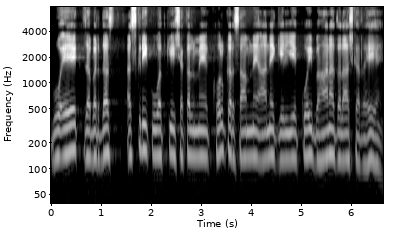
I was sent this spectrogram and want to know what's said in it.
وہ ایک زبردست عسکری قوت کی شکل میں کھول کر سامنے آنے کے لیے کوئی بہانہ تلاش کر رہے ہیں۔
